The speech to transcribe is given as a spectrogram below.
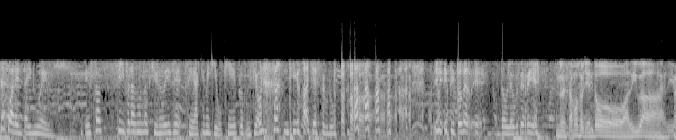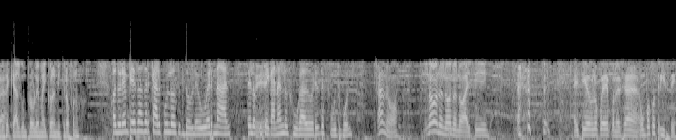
11.49. Estas cifras son las que uno dice, ¿será que me equivoqué de profesión? Digo, ayer y, y Tito se ríe, W se ríe. No estamos oyendo a Diva. Parece que hay algún problema ahí con el micrófono. Cuando uno empieza a hacer cálculos W Bernal de lo que Sí. se ganan los jugadores de fútbol. Ah, no. No, no, no, no, no, ahí sí. ahí sí uno puede ponerse a- un poco triste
